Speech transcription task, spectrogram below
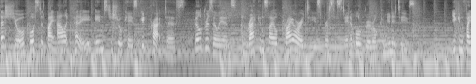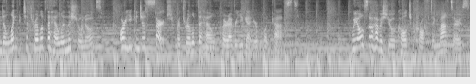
This show, hosted by Alec Perry, aims to showcase good practice build resilience, and reconcile priorities for sustainable rural communities. You can find a link to Thrill of the Hill in the show notes, or you can just search for Thrill of the Hill wherever you get your podcasts. We also have a show called Crofting Matters.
